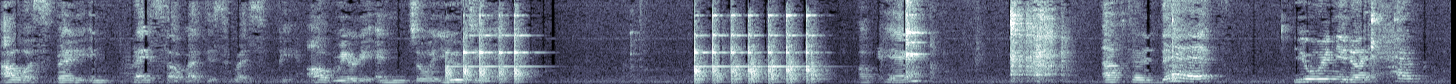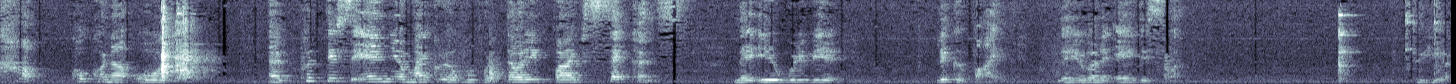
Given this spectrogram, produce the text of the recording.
I was very impressed about this recipe. I really enjoy using it. Okay. After that, you will need a half cup coconut oil and put this in your microwave for 35 seconds. Then it will be liquefied. Then you're gonna add this one to here.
